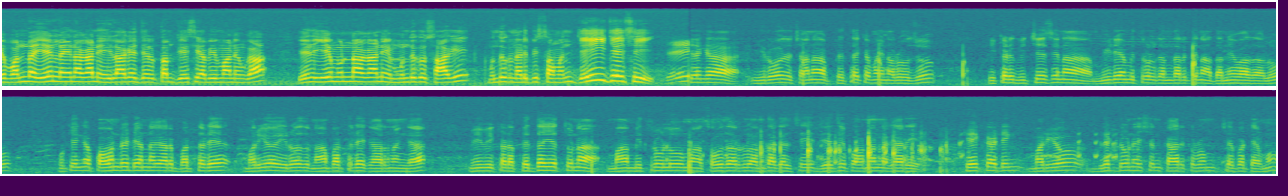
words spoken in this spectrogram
ఏ వంద ఏళ్ళైనా కానీ ఇలాగే జరుగుతాం జేసీ అభిమానంగా ఏ ఏమున్నా కానీ ముందుకు సాగి ముందుకు నడిపిస్తామని జై జేసీ. ముఖ్యంగా ఈరోజు చాలా ప్రత్యేకమైన రోజు. ఇక్కడికి విచ్చేసిన మీడియా మిత్రులకి అందరికీ నా ధన్యవాదాలు. ముఖ్యంగా పవన్ రెడ్డి అన్న గారి బర్త్డే మరియు ఈరోజు నా బర్త్డే కారణంగా మేము ఇక్కడ పెద్ద ఎత్తున మా మిత్రులు మా సోదరులు అంతా కలిసి జేసీ పవన్ అన్న గారి కేక్ కటింగ్ మరియు బ్లడ్ డొనేషన్ కార్యక్రమం చేపట్టాము.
